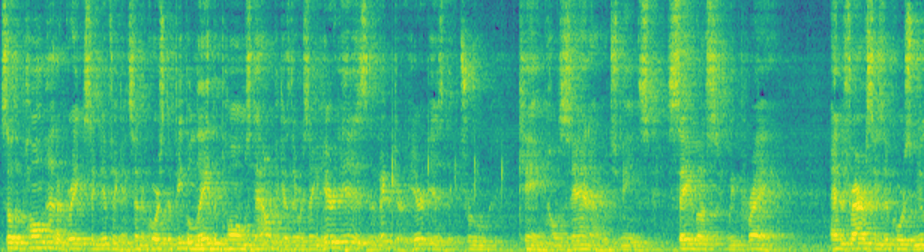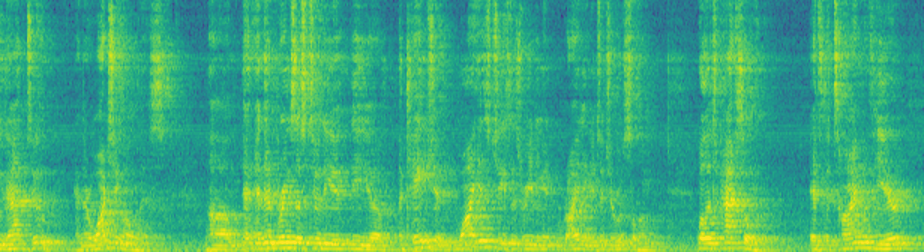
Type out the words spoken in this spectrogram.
So the palm had a great significance. And of course, the people laid the palms down because they were saying, Here is the victor, here is the true king. Hosanna, which means, Save us, we pray. And the Pharisees, of course, knew that too. And they're watching all this. Um, and, and, that brings us to the, the uh, occasion. Why is Jesus reading, and riding into Jerusalem? Well, it's Passover. It's the time of year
